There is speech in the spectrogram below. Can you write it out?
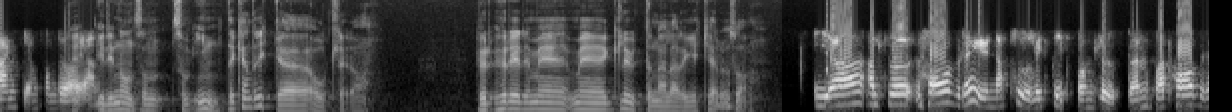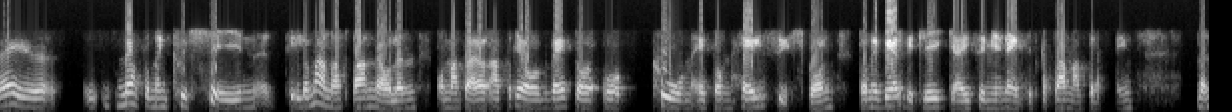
tanken från början. Är det någon som, som inte kan dricka Oatly då? Hur, hur är det med, med glutenallergiker och så? Ja, alltså havre är ju naturligt fritt från gluten. För att havre är ju mer som en kusin till de andra spannmålen. Om man säger att råg, vete och korn är som helsyskon. De är väldigt lika i sin genetiska sammansättning. Men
